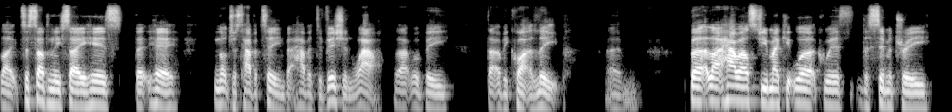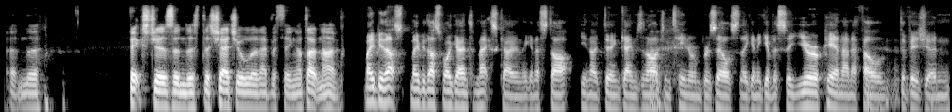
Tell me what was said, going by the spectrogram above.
Like to suddenly say, "Here's that here, not just have a team but have a division. Wow that would be that would be quite a leap. Um, but like how else do you make it work with the symmetry and the fixtures and the, the schedule and everything? I don't know. Maybe that's maybe that's why going to mexico and they're going to start you know doing games in argentina and brazil. So they're going to give us a european nfl division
